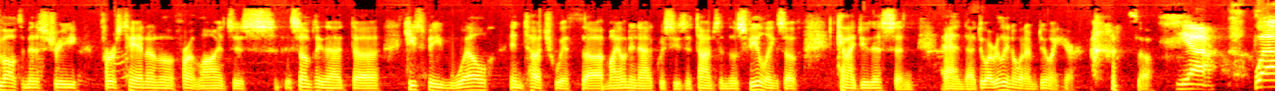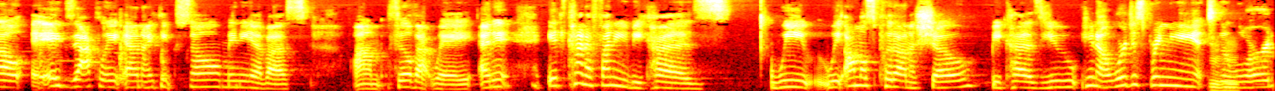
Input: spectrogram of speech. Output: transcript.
involved in ministry firsthand and on the front lines is, is something that uh, keeps me well in touch with uh, my own inadequacies at times and those feelings of can I do this? And and uh, do I really know what I'm doing here? so. Yeah, well, exactly, and I think so many of us um, feel that way, and it it's kind of funny because we we almost put on a show because you you know we're just bringing it to mm-hmm. the lord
